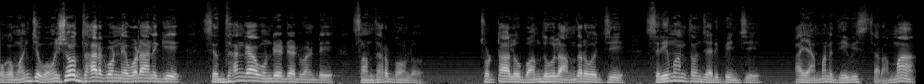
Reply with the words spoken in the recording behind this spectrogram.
ఒక మంచి వంశోద్ధారకుడిని ఇవ్వడానికి సిద్ధంగా ఉండేటటువంటి సందర్భంలో చుట్టాలు బంధువులు అందరూ వచ్చి శ్రీమంతం జరిపించి ఆ అమ్మని దీవిస్తారు అమ్మా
